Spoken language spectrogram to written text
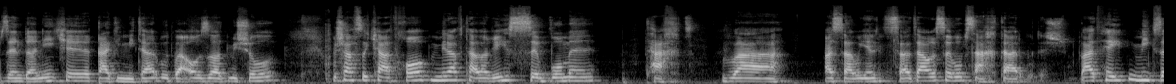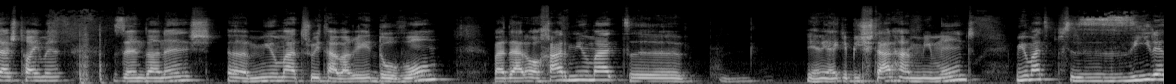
زندانی که قدیمی تر بود و آزاد می‌شد و شخص خواب می‌رفت طبقه سوم تخت و از طبقه یعنی طبقه سوم سختتر بودش. بعد هی میگذشت تایم زندانش میومد روی طبقه دوم و در آخر میومد یعنی اگه بیشتر هم میموند میومد زیر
